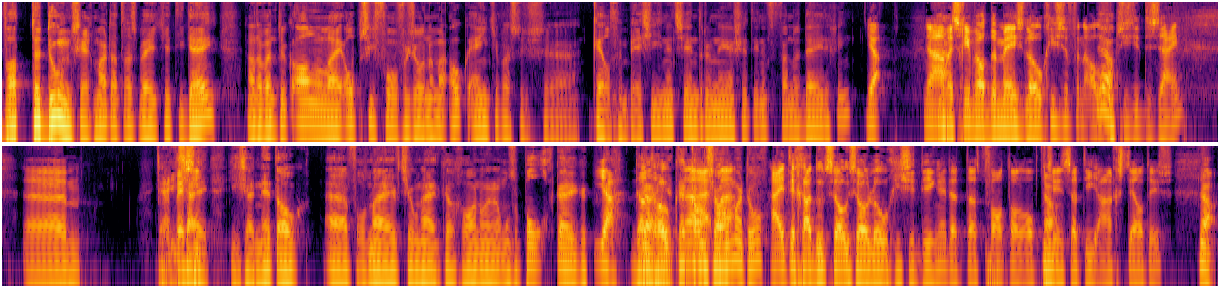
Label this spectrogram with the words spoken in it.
wat te doen, zeg maar. Dat was een beetje het idee. Nou, hadden we natuurlijk allerlei opties voor verzonnen. Maar ook eentje was dus Kelvin Bessie in het centrum neerzetten in de, van de verdediging. Ja. ja, misschien wel de meest logische van alle ja. opties die er zijn. Um, ja, je, Bessie... zei, je zei net ook, uh, volgens mij heeft John Heitinga gewoon in onze poll gekeken. Ja, dat ja, ook. Dat kan nou, zomaar, toch? Heitinga doet sowieso logische dingen. Dat, dat valt al op ja. sinds dat hij aangesteld is. Ja.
